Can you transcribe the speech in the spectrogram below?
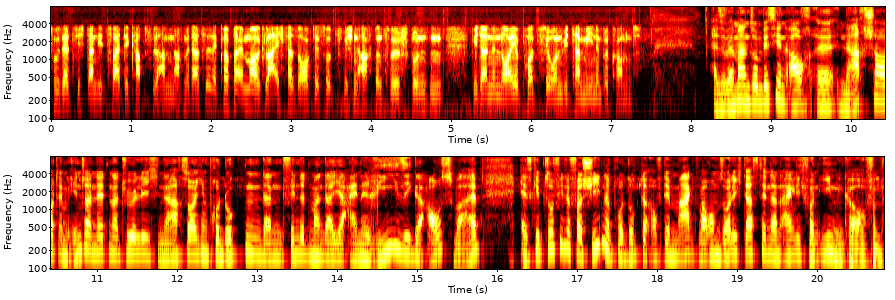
zusätzlich dann die zweite Kapsel am Nachmittag. Also der Körper immer gleich versorgt ist, so zwischen acht und zwölf Stunden wieder eine neue Portion Vitamine bekommt. Also wenn man so ein bisschen auch äh, nachschaut im Internet natürlich nach solchen Produkten, dann findet man da ja eine riesige Auswahl. Es gibt so viele verschiedene Produkte auf dem Markt. Warum soll ich das denn dann eigentlich von Ihnen kaufen?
